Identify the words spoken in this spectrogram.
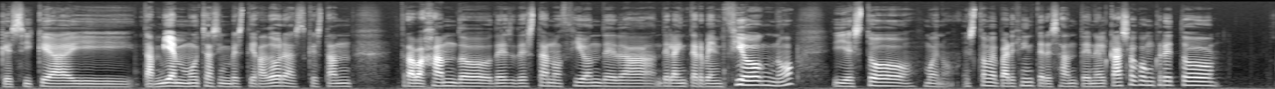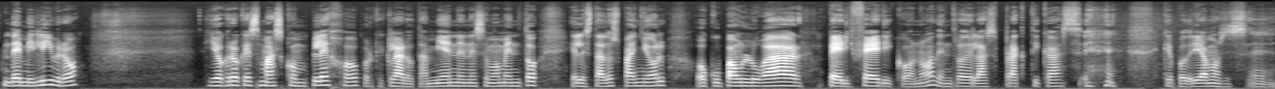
que sí que hay también muchas investigadoras que están trabajando desde esta noción de la, de la intervención, ¿no? Y esto, bueno, esto me parece interesante. En el caso concreto de mi libro, yo creo que es más complejo porque, claro, también en ese momento el Estado español ocupa un lugar periférico ¿no? dentro de las prácticas que podríamos eh,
